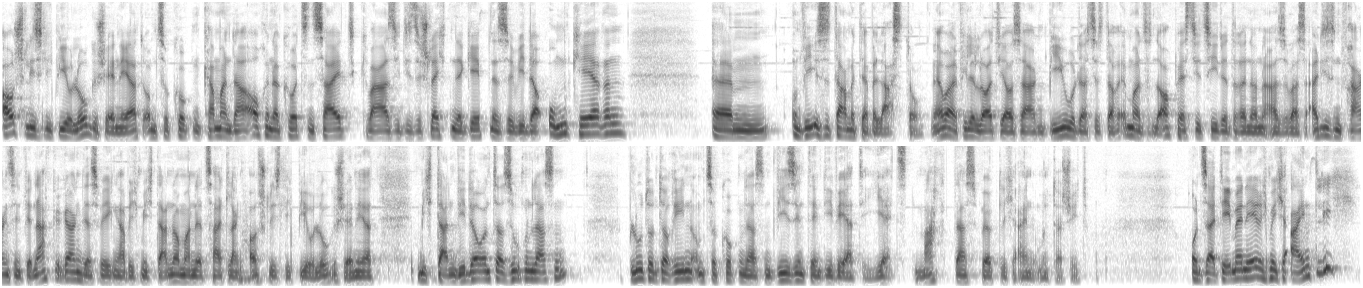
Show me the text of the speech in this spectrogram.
ausschließlich biologisch ernährt, um zu gucken, kann man da auch in einer kurzen Zeit quasi diese schlechten Ergebnisse wieder umkehren. Ähm, und wie ist es da mit der Belastung? Ne, weil viele Leute ja auch sagen, Bio, das ist doch immer, da sind auch Pestizide drin und also was. All diesen Fragen sind wir nachgegangen. Deswegen habe ich mich dann noch mal eine Zeit lang ausschließlich biologisch ernährt, mich dann wieder untersuchen lassen, Blut und Urin, um zu gucken lassen, wie sind denn die Werte jetzt? Macht das wirklich einen Unterschied? Und seitdem ernähre ich mich eigentlich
